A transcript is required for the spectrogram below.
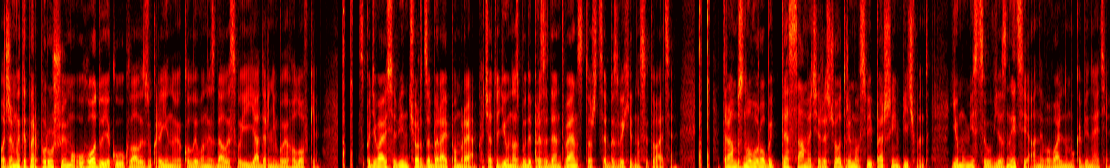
Отже, ми тепер порушуємо угоду, яку уклали з Україною, коли вони здали свої ядерні боєголовки. Сподіваюся, він, чорт забирай, помре. Хоча тоді у нас буде президент Венс, тож це безвихідна ситуація. Трамп знову робить те саме, через що отримав свій перший імпічмент. Йому місце у в'язниці, а не в овальному кабінеті.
